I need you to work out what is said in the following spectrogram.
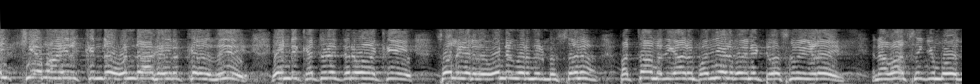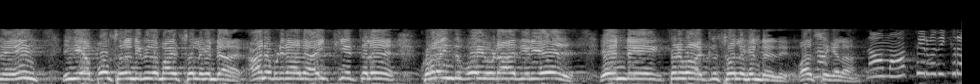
ஐக்கியமாயிருக்கின்ற ஒன்றாக இருக்கிறது என்று கட்டுரை திருவாக்கு சொல்லுகிறது. ஒன்று குறைந்த புஸ்தகம் பத்தாம் அதிகாரம் பதினேழு பதினெட்டு வசனங்களை நான் வாசிக்கும் போது இங்கே அப்போ சொல்ல நிமிதமாய் சொல்லுகின்றார் ஆனப்படினால ஐக்கியத்தில் குறைந்து போய்விடாதீர்கள் என்று திருவாக்கு சொல்லுகின்றது. வாசிக்கலாம். நாம் ஆசீர்வதிக்கிற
